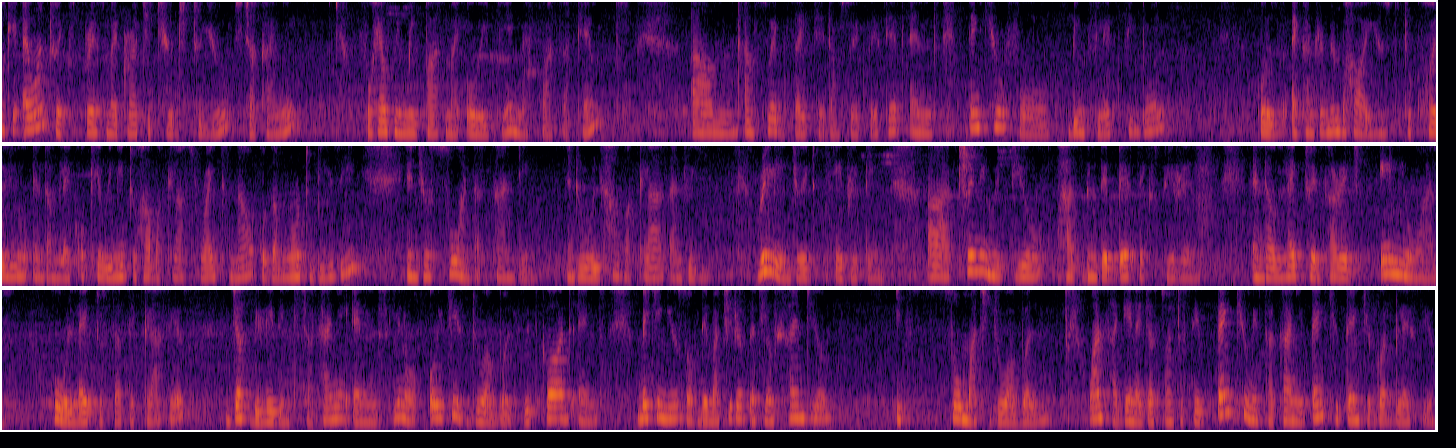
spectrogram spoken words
Okay, I want to express my gratitude to you, Teacher Kanyi, for helping me pass my OET in my first attempt. Um, I'm so excited. I'm so excited, and thank you for being flexible. Because I can remember how I used to call you, and I'm like, okay, we need to have a class right now because I'm not busy, and you're so understanding, and we will have a class, and we really enjoyed everything. Uh, training with you has been the best experience, and I would like to encourage anyone who would like to start the classes. Just believe in Teacher Kanyi, and you know, oh, it is doable with God and making use of the materials that He'll send you. It's so much doable. Once again, I just want to say thank you, Mr. Kanyi. Thank you, thank you. God bless you.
